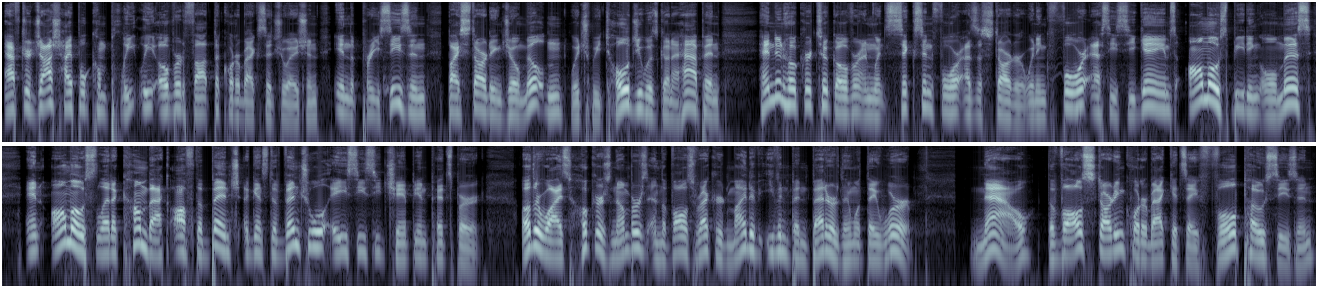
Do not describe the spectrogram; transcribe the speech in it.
After Josh Heupel completely overthought the quarterback situation in the preseason by starting Joe Milton, which we told you was going to happen, Hendon Hooker took over and went 6 and 4 as a starter, winning 4 SEC games, almost beating Ole Miss, and almost led a comeback off the bench against eventual ACC champion Pittsburgh. Otherwise, Hooker's numbers and the Vols' record might have even been better than what they were. Now, the Vols' starting quarterback gets a full postseason,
